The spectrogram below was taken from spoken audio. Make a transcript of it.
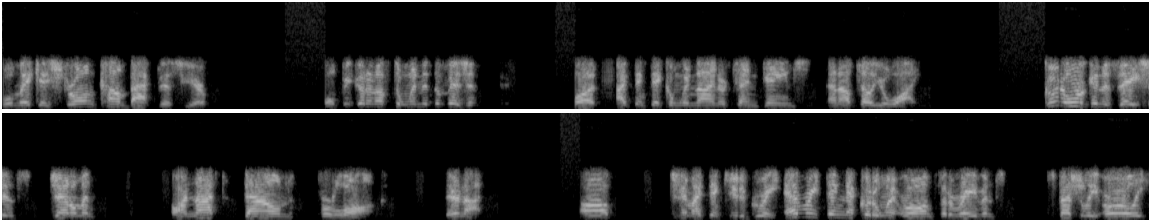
will make a strong comeback this year. Won't be good enough to win the division, but I think they can win nine or ten games, and I'll tell you why. Good organizations, gentlemen, are not down for long. They're not. Uh, Jim, I think you'd agree. Everything that could have went wrong for the Ravens, especially early,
